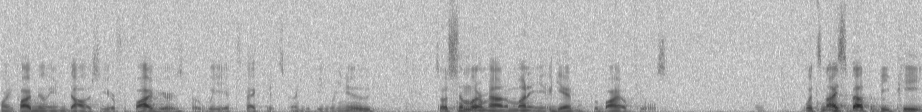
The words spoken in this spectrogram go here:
$25 million a year for five years, but we expect it's going to be renewed. So a similar amount of money, again, for biofuels. What's nice about the BP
